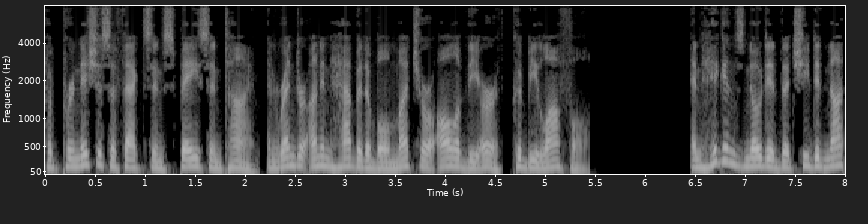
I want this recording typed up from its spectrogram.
have pernicious effects in space and time, and render uninhabitable much or all of the Earth, could be lawful. And Higgins noted that she did not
